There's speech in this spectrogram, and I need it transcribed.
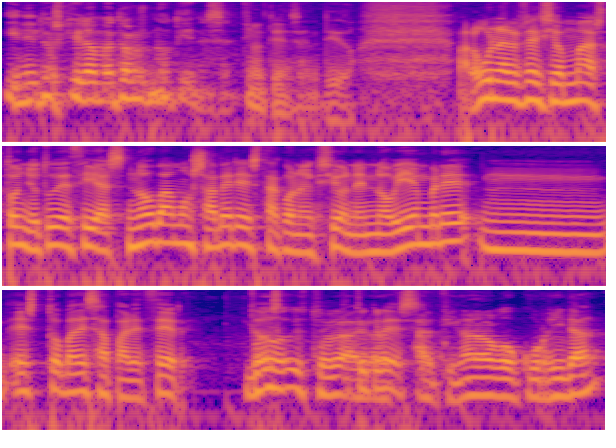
500 kilómetros, no tiene sentido. No tiene sentido. ¿Alguna reflexión más, Toño? Tú decías, no vamos a ver esta conexión. En noviembre mm, esto va a desaparecer. No, ¿Tú, esto, ¿tú al, crees? al final algo ocurrirá,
